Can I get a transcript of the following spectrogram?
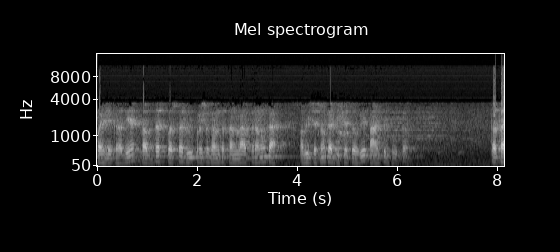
पहले कह दिया, शब्द, स्पर्श, रूप गंध तन्मात्राओं का अविशेषों का विशेष हो गए पाँच भूत। तथा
